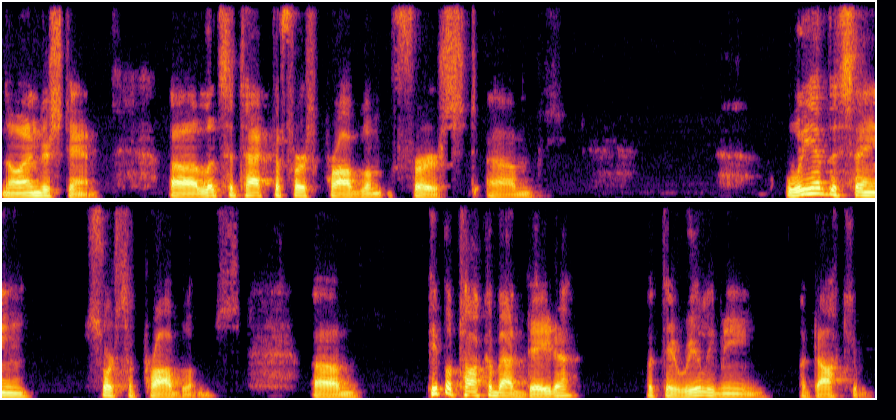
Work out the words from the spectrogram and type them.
No, I understand. Uh, let's attack the first problem first. Um, we have the same sorts of problems. Um, people talk about data, but they really mean a document.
